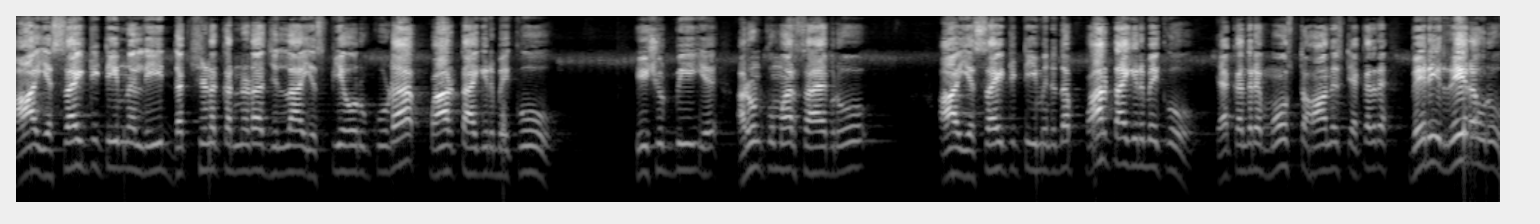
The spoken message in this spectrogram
ಆ ಎಸ್ ಐ ಟಿ ಟೀಮ್ನಲ್ಲಿ ದಕ್ಷಿಣ ಕನ್ನಡ ಜಿಲ್ಲಾ ಎಸ್ ಪಿ ಅವರು ಕೂಡ ಪಾರ್ಟ್ ಆಗಿರಬೇಕು. ಈ ಶುಡ್ ಬಿ ಅರುಣ್ ಕುಮಾರ್ ಸಾಹೇಬರು ಆ ಎಸ್ ಐ ಟಿ ಟೀಮಿನಿಂದ ಪಾರ್ಟ್ ಆಗಿರಬೇಕು. ಯಾಕಂದ್ರೆ ಮೋಸ್ಟ್ ಹಾನೆಸ್ಟ್ ಯಾಕಂದ್ರೆ ವೆರಿ ರೇರ್ ಅವರು.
